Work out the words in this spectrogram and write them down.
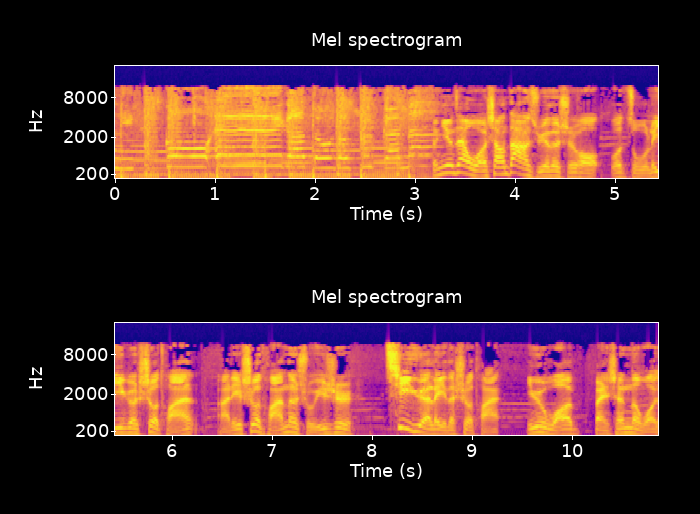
に声が届くかな曾經在我上大學的時候，我組了一個社團啊，這社團呢屬於是器樂類的社團，因為我本身呢我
